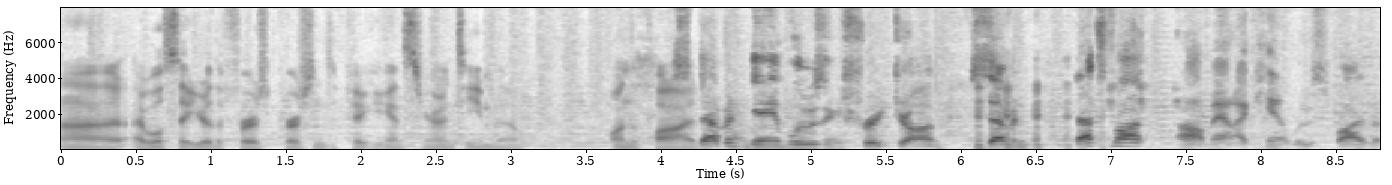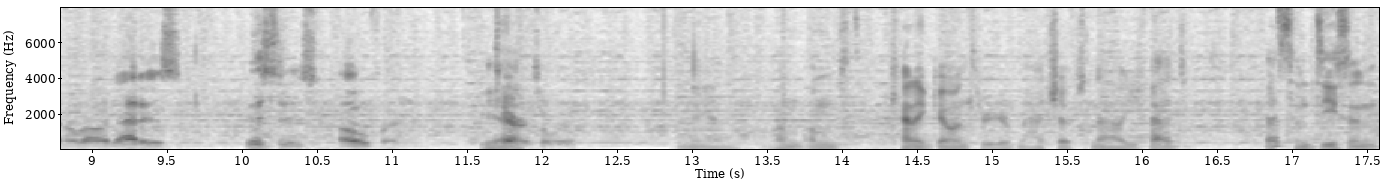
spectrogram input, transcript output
Uh, I will say you're the first person to pick against your own team though, on the pod. Seven game losing streak, John. Seven. that's not. Oh man, I can't lose five in a row. That is, this is over yeah. territory. Man, I'm, I'm kind of going through your matchups now. You've had you've had some decent,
